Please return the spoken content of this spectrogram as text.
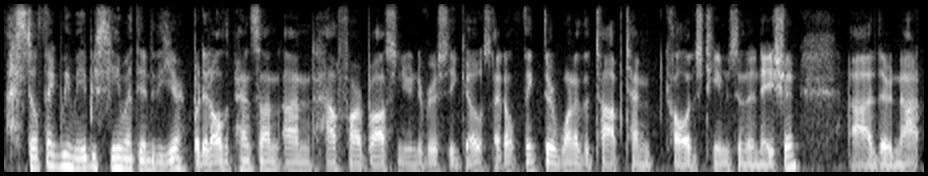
I still think we maybe see him at the end of the year, but it all depends on on how far Boston University goes. I don't think they're one of the top ten college teams in the nation. Uh, they're not,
